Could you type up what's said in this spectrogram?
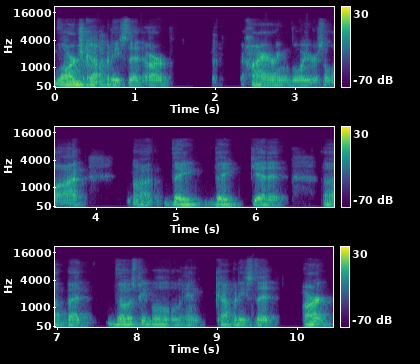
large companies that are hiring lawyers a lot, uh, they they get it, uh, but those people and companies that aren't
